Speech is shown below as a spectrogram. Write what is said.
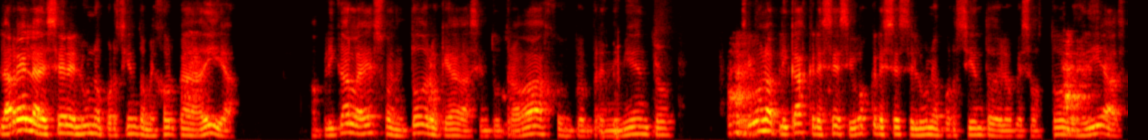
La regla de ser el 1% mejor cada día, aplicarla a eso en todo lo que hagas, en tu trabajo, en tu emprendimiento, si vos lo aplicás, creces. Si vos creces el 1% de lo que sos todos los días,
